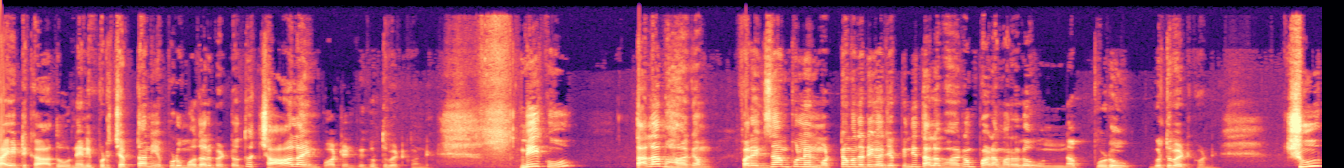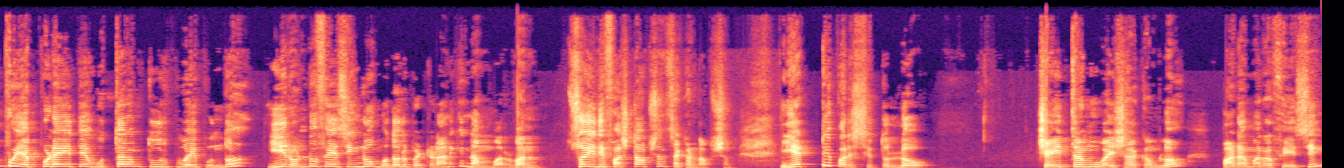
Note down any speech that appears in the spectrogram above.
రైట్ కాదు. నేను ఇప్పుడు చెప్తాను ఎప్పుడు మొదలు పెట్టొద్దు. చాలా ఇంపార్టెంట్వి గుర్తుపెట్టుకోండి. మీకు తల భాగం ఫర్ ఎగ్జాంపుల్ నేను మొట్టమొదటిగా చెప్పింది తల భాగం పడమరలో ఉన్నప్పుడు. గుర్తుపెట్టుకోండి. చూపు ఎప్పుడైతే ఉత్తరం తూర్పు వైపు ఉందో ఈ రెండు ఫేసింగ్లు మొదలు పెట్టడానికి నంబర్ వన్. సో ఇది ఫస్ట్ ఆప్షన్ సెకండ్ ఆప్షన్. ఎట్టి పరిస్థితుల్లో చైత్రము వైశాఖంలో పడమర ఫేసింగ్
